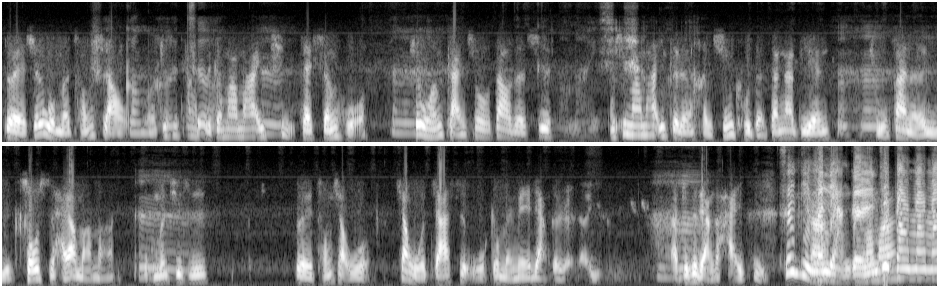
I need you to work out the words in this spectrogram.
对，所以我们从小我就是这样子跟妈妈一起在生活，所以我很感受到的是，不是妈妈一个人很辛苦的在那边煮饭而已，收拾还要妈妈。我们其实对从小我。像我家是我跟妹妹两个人而已，啊，就是两个孩子，所以你们两个人就帮妈妈，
